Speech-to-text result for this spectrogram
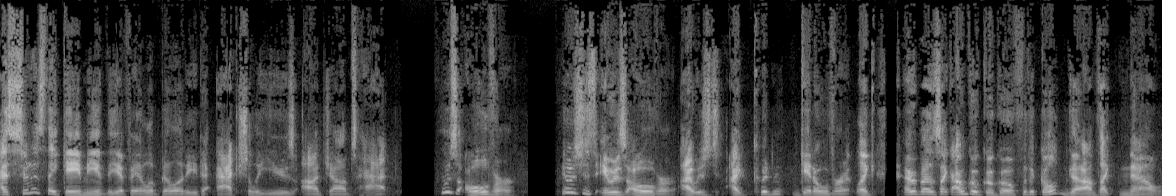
as soon as they gave me the availability to actually use Odd Jobs hat, it was over. It was just, it was over. I was, I couldn't get over it. Like everybody was like, "I'll go, go, go for the golden gun." I'm like, no,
